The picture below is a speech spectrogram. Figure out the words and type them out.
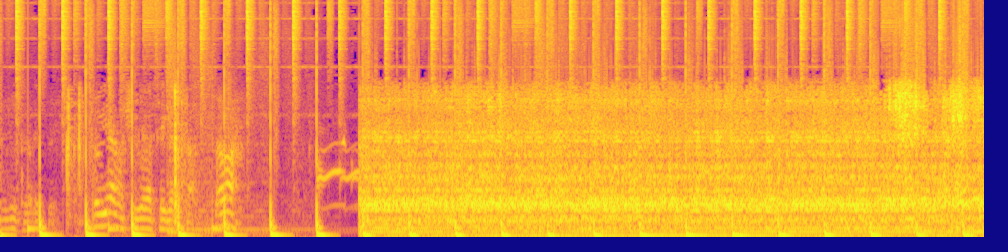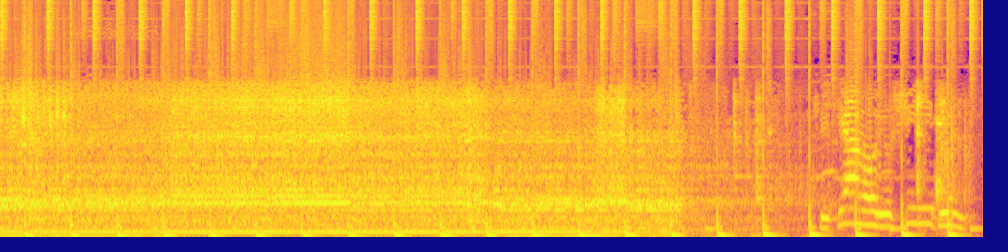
meglio questo proviamoci con la sega tassa va ci siamo riusciti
